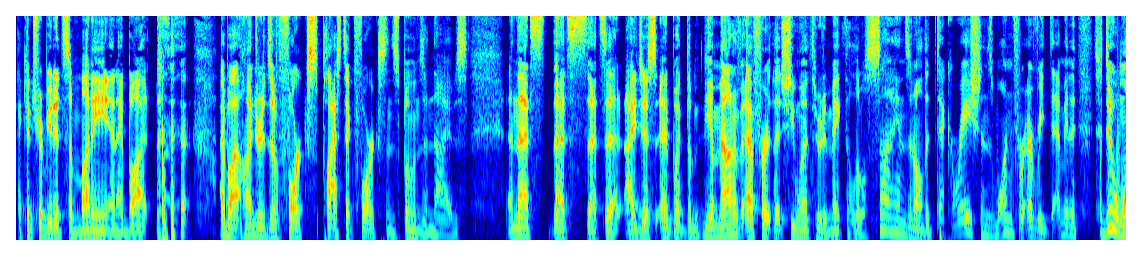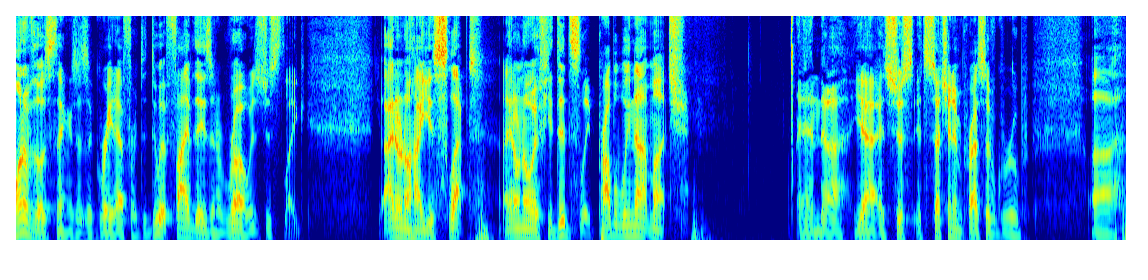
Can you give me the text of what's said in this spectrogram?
I contributed some money and I bought I bought hundreds of forks, plastic forks and spoons and knives and that's that's that's it. I just eh, but the the amount of effort that she went through to make the little signs and all the decorations, one for every. I mean, to do one of those things is a great effort. To do it five days in a row is just like I don't know how you slept. I don't know if you did sleep. Probably not much. And uh, yeah, it's just it's such an impressive group. Uh,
